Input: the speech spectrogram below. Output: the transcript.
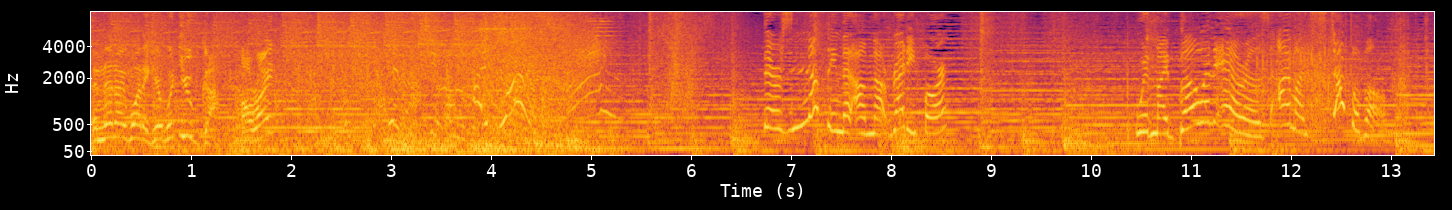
and then I want to hear what you've got, all right? There's nothing that I'm not ready for. With my bow and arrows, I'm unstoppable.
